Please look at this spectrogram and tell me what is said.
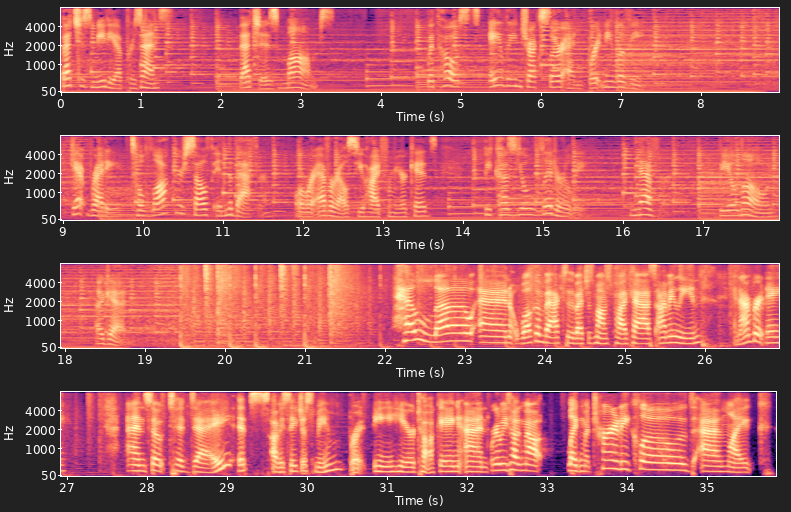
Betches Media presents Betches Moms with hosts Aileen Drexler and Brittany Levine. Get ready to lock yourself in the bathroom or wherever else you hide from your kids because you'll literally never be alone again. Hello and welcome back to the Betches Moms podcast. I'm Aileen. And I'm Brittany. And so today it's obviously just me and Brittany here talking, and we're gonna be talking about like maternity clothes and like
